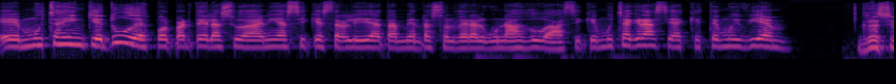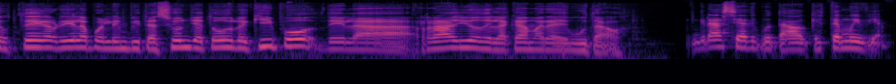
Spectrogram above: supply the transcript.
eh, muchas inquietudes por parte de la ciudadanía, así que será la idea también resolver algunas dudas. Así que muchas gracias, que esté muy bien. Gracias a usted, Gabriela, por la invitación y a todo el equipo de la radio de la Cámara de Diputados. Gracias, diputado, que esté muy bien.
